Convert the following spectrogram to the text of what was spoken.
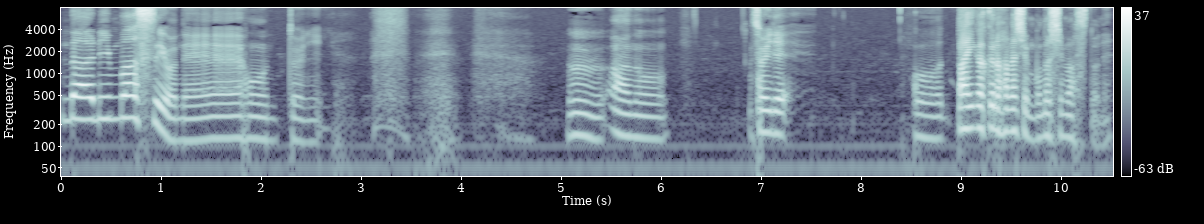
なりますよね。本当に。うん、あの、それで、こう、大学の話に戻しますとね。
